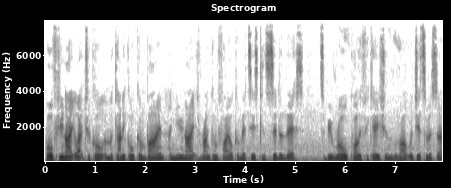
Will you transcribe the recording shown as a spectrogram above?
Both Unite Electrical and Mechanical Combined and Unite's rank and file committees consider this to be role qualifications without legitimacy.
